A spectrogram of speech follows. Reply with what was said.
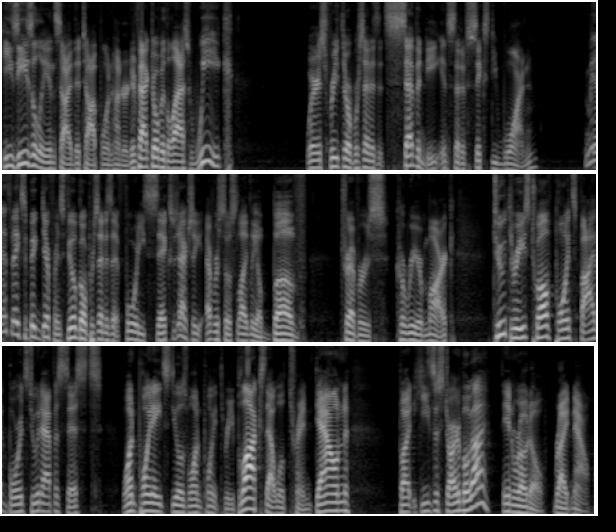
he's easily inside the top 100. In fact, over the last week, where his free throw percent is at 70 instead of 61, I mean, that makes a big difference. Field goal percent is at 46, which is actually ever so slightly above Trevor's career mark. Two threes, 12 points, five boards, two and a half assists. 1.8 steals, 1.3 blocks. That will trend down, but he's a startable guy in Roto right now.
